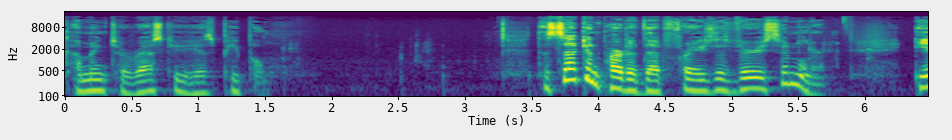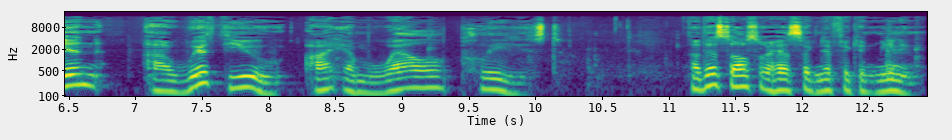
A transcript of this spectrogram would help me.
coming to rescue his people. The second part of that phrase is very similar. In uh, with you I am well pleased. Now, this also has significant meaning.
